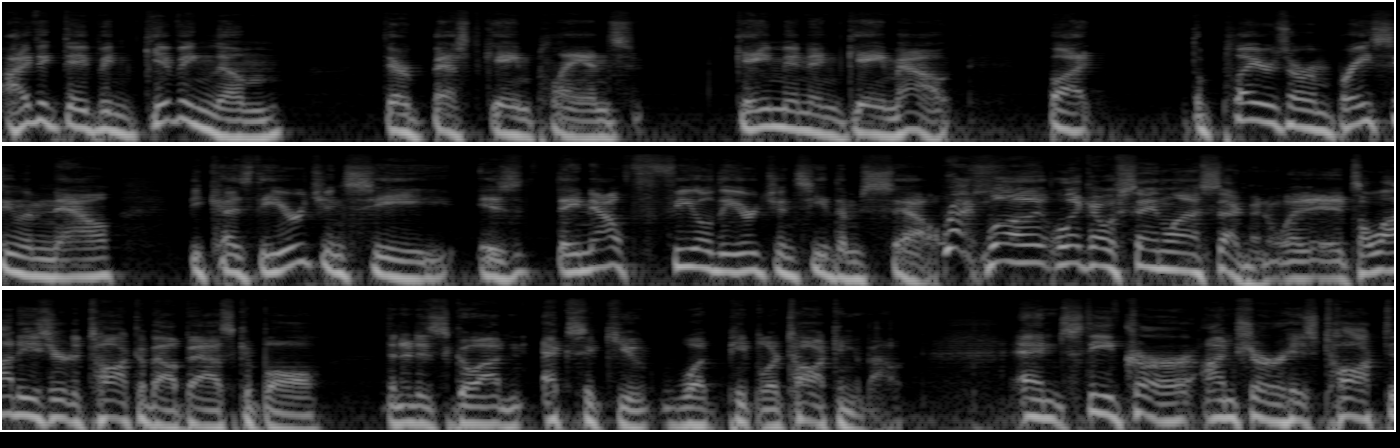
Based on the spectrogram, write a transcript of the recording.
I think they've been giving them their best game plans, game in and game out, but the players are embracing them now because the urgency is they now feel the urgency themselves. Right. Well, like I was saying last segment, it's a lot easier to talk about basketball than it is to go out and execute what people are talking about. And Steve Kerr, I'm sure, has talked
